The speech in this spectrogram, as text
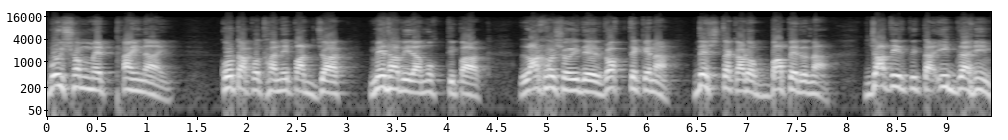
বৈষম্যের ঠাঁই নাই। কোটা প্রথা নেপাত যাক, মেধাবীরা মুক্তি পাক। লাখো শহীদের রক্তে কেনা, দেশটা কারও বাপের না। জাতির পিতা ইব্রাহিম,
